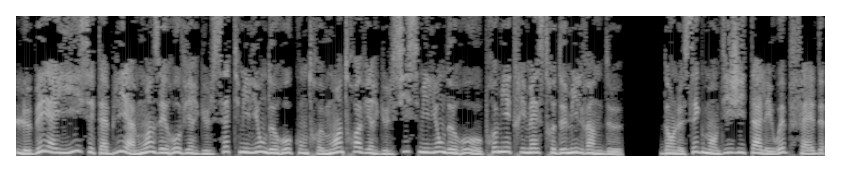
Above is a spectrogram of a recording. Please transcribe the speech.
Le BAI s'établit à moins 0,7 millions d'euros contre moins 3,6 millions d'euros au premier trimestre 2022. Dans le segment digital et WebFed,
